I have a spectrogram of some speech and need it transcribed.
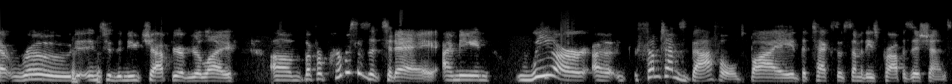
that road into the new chapter of your life. Um, but for purposes of today, I mean, we are uh, sometimes baffled by the text of some of these propositions.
